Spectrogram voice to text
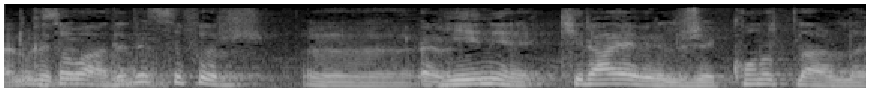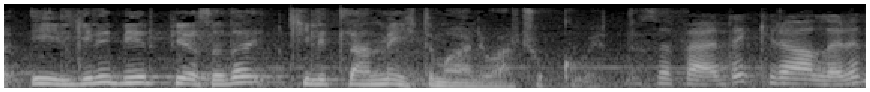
Ben öyle Kısa diyorum, vadede bilmiyorum. sıfır e, Evet. yeni kiraya verilecek konutlarla ilgili bir piyasada kilitlenme ihtimali var çok kuvvetli. Bu sefer de kiraların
